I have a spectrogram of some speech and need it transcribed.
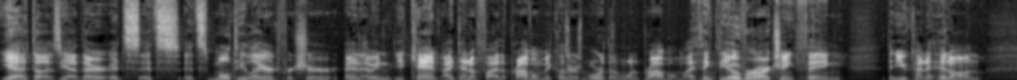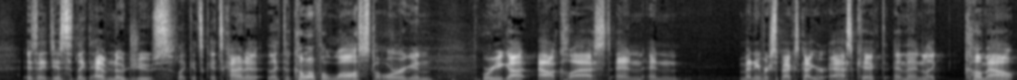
Yeah, it does. Yeah, there it's it's it's multi-layered for sure. And I mean, you can't identify the problem because there's more than one problem. I think the overarching thing that you kind of hit on is they just like they have no juice. Like it's it's kind of like to come off a loss to Oregon where you got outclassed and and many respects got your ass kicked and then like come out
